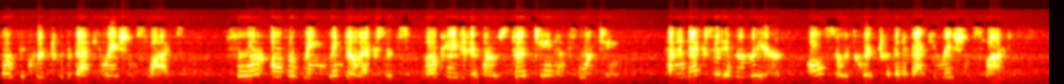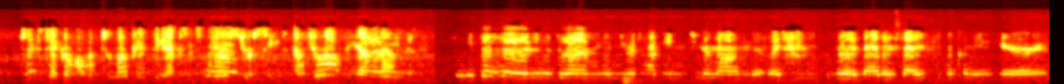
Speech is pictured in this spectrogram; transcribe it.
both equipped with evacuation slides. Four over-wing window exits located at rows 13 and 14, and an exit in the rear, also equipped with an evacuation slide. Please take a moment to locate the exits nearest your seat and throughout the aircraft. Lisa heard in the dorm when you were talking to your mom that like you were really bothered by people coming here and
